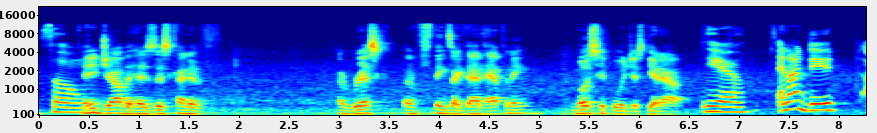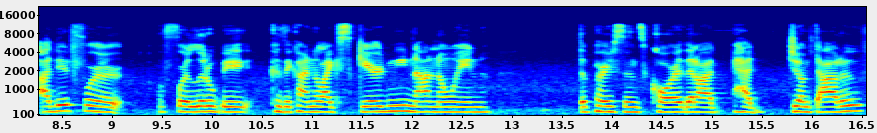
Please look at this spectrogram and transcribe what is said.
So any job that has this kind of a risk of things like that happening, most people would just get out. Yeah, and I did. I did for for a little bit because it kind of like scared me not knowing the person's car that I had jumped out of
